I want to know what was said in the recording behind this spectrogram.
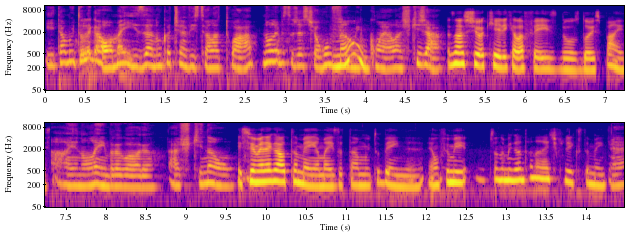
E tá muito legal. A Maísa, nunca tinha visto ela atuar. Não lembro se eu já assisti algum filme não. com ela, acho que já. Mas não assistiu aquele que ela fez dos dois pais? Ai, eu não lembro agora. Acho que não. Esse filme é legal também, a Maísa tá muito bem, né? É um filme, se eu não me engano, tá na Netflix também. É,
